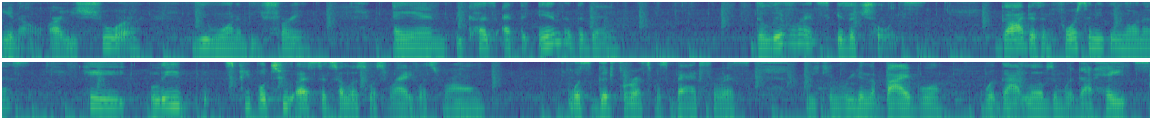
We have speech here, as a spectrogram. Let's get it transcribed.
you know, are you sure you want to be free. And because at the end of the day, deliverance is a choice. God doesn't force anything on us. He leads people to us to tell us what's right, what's wrong, what's good for us, what's bad for us. We can read in the Bible what God loves and what God hates.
